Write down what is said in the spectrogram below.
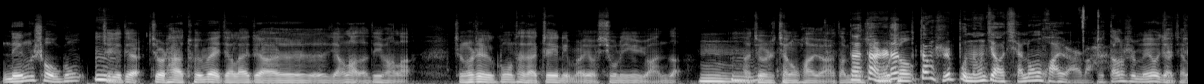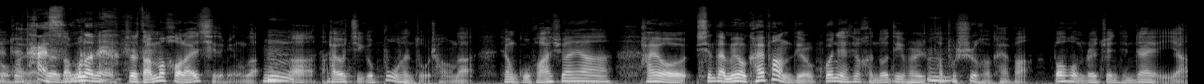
宁寿宫嗯这个地儿，就是他退位将来这样呃养老的地方了。整个这个宫，他在这里面又修了一个园子嗯啊，就是乾隆花园。咱们但但是它俗称当时不能叫乾隆花园吧？这当时没有叫乾隆花园，这太俗了，这个。这是咱们后来起的名字。嗯啊，还有几个部分组成的，像古华轩呀，还有现在没有开放的地儿，关键就很多地方它不适合开放，包括我们这倦勤斋也一样，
